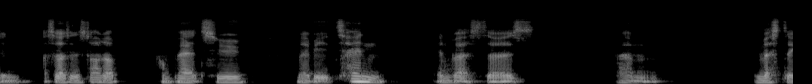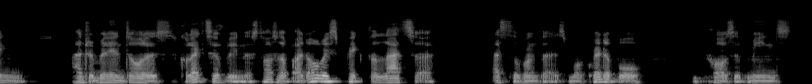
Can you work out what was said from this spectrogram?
in a certain startup compared to maybe 10 investors um, investing $100 million collectively in a startup, I'd always pick the latter as the one that is more credible because it means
